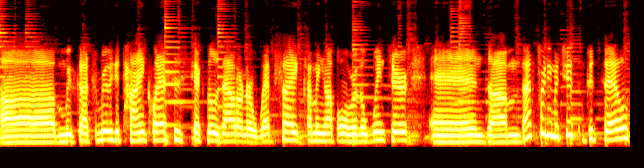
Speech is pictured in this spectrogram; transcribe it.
Um, we've got some really good tying classes. Check those out on our website coming up over the winter. And um, that's pretty much it. Good sales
